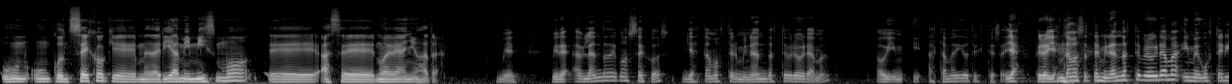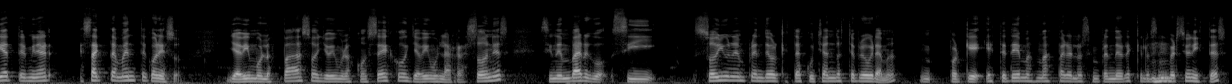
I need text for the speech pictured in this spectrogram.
un, consejo que me daría a mí mismo eh, hace nueve años atrás. Bien. Mira, hablando de consejos, ya estamos terminando este programa. Hoy hasta medio tristeza. Ya, pero ya estamos terminando este programa y me gustaría terminar exactamente con eso ya vimos los pasos, ya vimos los consejos, ya vimos las razones. Sin embargo, si soy un emprendedor que está escuchando este programa, porque este tema es más para los emprendedores que los inversionistas,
